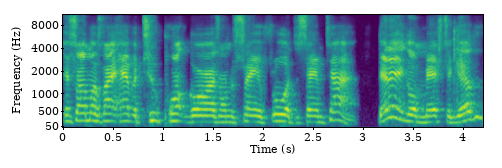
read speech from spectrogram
it's almost like having two point guards on the same floor at the same time. That ain't gonna mesh together.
